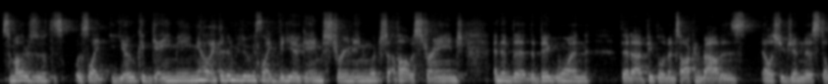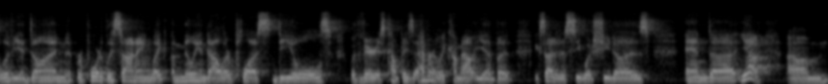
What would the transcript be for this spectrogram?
some others was, was like Yoka Gaming. Like they're going to be doing some like video game streaming, which I thought was strange. And then the the big one that uh, people have been talking about is LSU gymnast Olivia Dunne reportedly signing like a million dollar plus deals with various companies that haven't really come out yet, but excited to see what she does. And uh, yeah, um,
